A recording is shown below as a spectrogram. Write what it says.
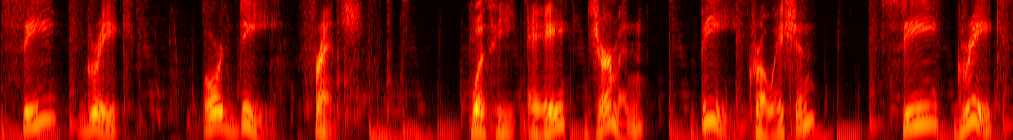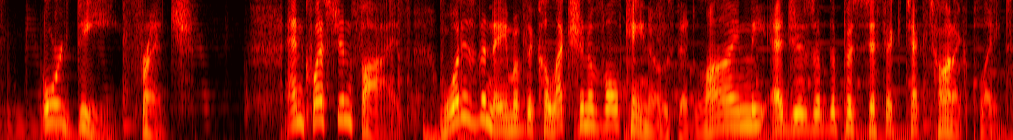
C. Greek, or D. French? Was he A. German, B. Croatian, C. Greek, or D. French? And question 5. What is the name of the collection of volcanoes that line the edges of the Pacific tectonic plate?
